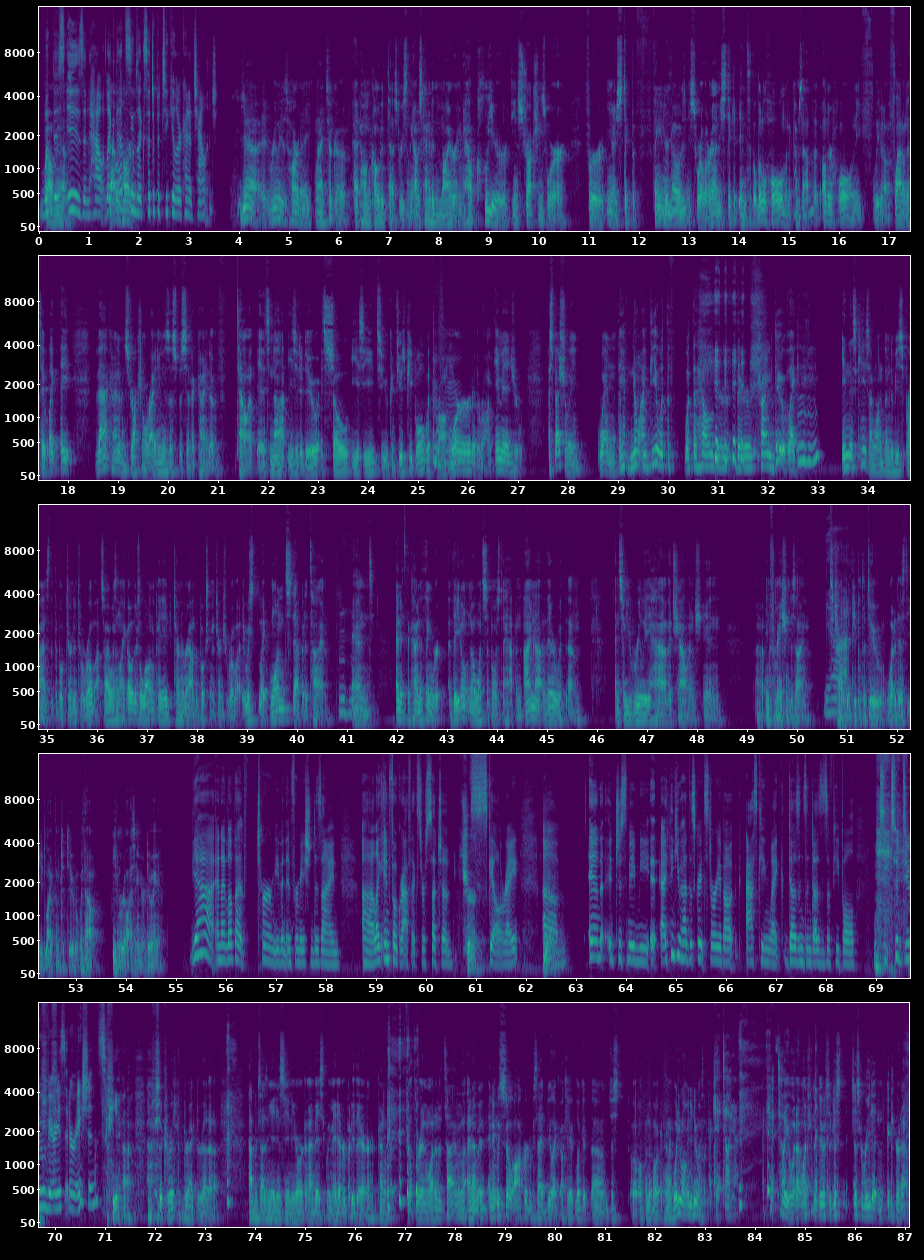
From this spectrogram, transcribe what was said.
what Oh, this man. is and how like That that, seems like such a particular kind of challenge. Yeah, it really is hard. I, when I took a at-home COVID test recently, I was kind of admiring how clear the instructions were for you know you stick the thing in your mm-hmm. nose and you swirl it around, you stick it into the little hole, and then it comes out mm-hmm. the other hole, and you leave it on flat on the table. Like they, that kind of instructional writing is a specific kind of talent. It's not easy to do. It's so easy to confuse people with the wrong mm-hmm. word or the wrong image, or especially when they have no idea what the what the hell they're they're trying to do. Like mm-hmm. in this case, I wanted them to be surprised that the book turned into a robot. So I wasn't like, oh, there's a long page, turn around, the book's going to turn into a robot. It was like one step at a time, mm-hmm. and and it's the kind of thing where they don't know what's supposed to happen. I'm not there with them, and so you really have a challenge in uh, information design to try to get people to do what it is that you'd like them to do without even realizing they're doing it. Yeah, and I love that term, even information design. Uh, like infographics are such a Sure. skill, right? Yeah. Um, and it just made me. It, I think you had this great story about asking like dozens and dozens of people to, to do various iterations. Yeah, I was a creative director at a advertising agency in New York, and I basically made everybody there kind of like filter in one at a time. And I, and it was so awkward because I'd be like, okay, look at um, just open the book, and they're like, what do you want me to do? I was like, I can't tell you. I can't tell you what I want you to do, so just just read it and figure it out.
